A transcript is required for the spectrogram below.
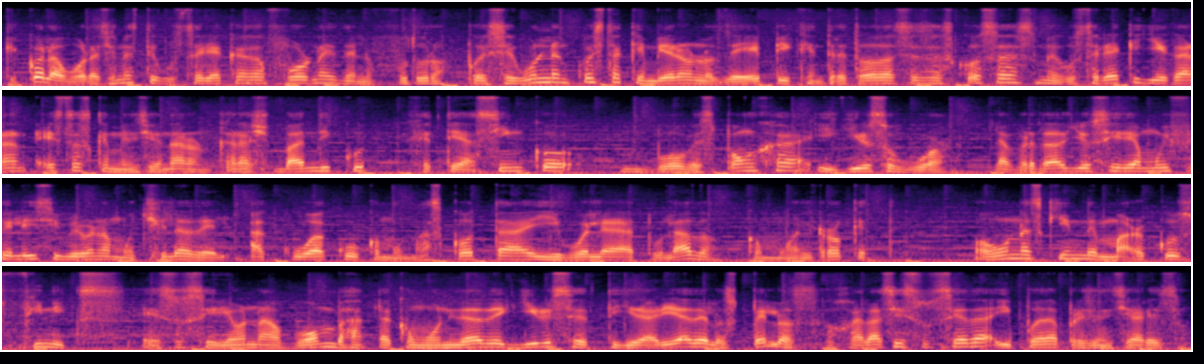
¿Qué colaboraciones te gustaría que haga Fortnite en el futuro? Pues según la encuesta que enviaron los de Epic entre todas esas cosas, me gustaría que llegaran estas que mencionaron, Crash Bandicoot, GTA V, Bob Esponja y Gears of War. La verdad yo sería muy feliz si hubiera una mochila del Aku Aku como mascota y vuela a tu lado, como el Rocket o una skin de Marcus Phoenix. Eso sería una bomba. La comunidad de Gears se tiraría de los pelos. Ojalá si suceda y pueda presenciar eso.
